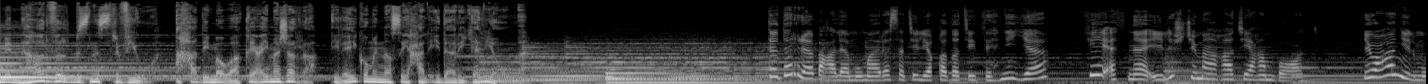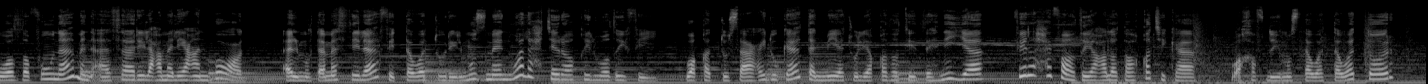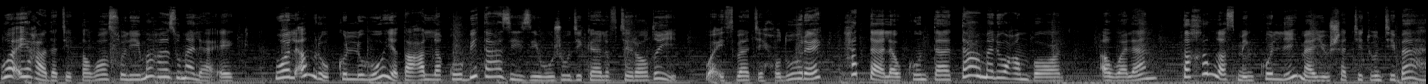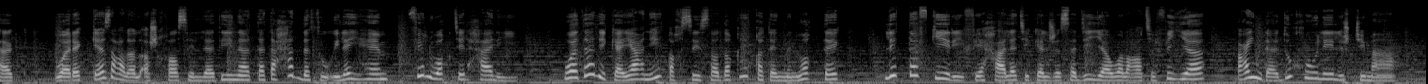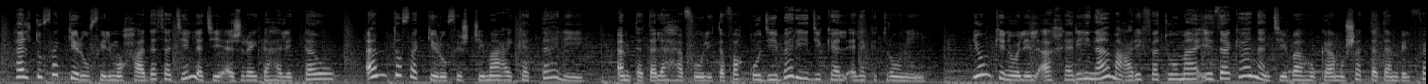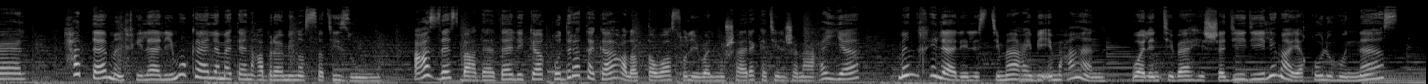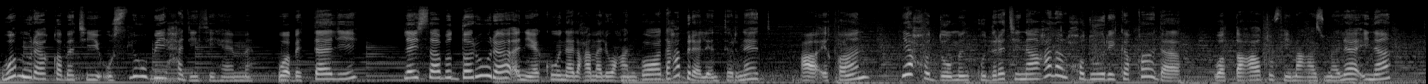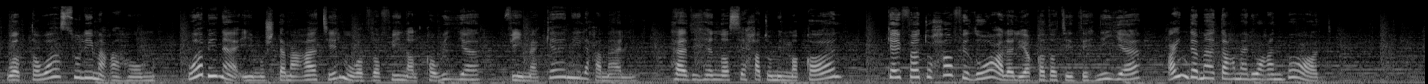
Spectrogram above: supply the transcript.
من هارفارد بزنس ريفيو أحد مواقع مجرة. إليكم النصيحة الإدارية اليوم. تدرب على ممارسة اليقظة الذهنية في أثناء الاجتماعات عن بعد. يعاني الموظفون من آثار العمل عن بعد المتمثلة في التوتر المزمن والاحتراق الوظيفي. وقد تساعدك تنمية اليقظة الذهنية في الحفاظ على طاقتك وخفض مستوى التوتر وإعادة التواصل مع زملائك. والأمر كله يتعلق بتعزيز وجودك الافتراضي وإثبات حضورك حتى لو كنت تعمل عن بعد. اولا تخلص من كل ما يشتت انتباهك. وركز على الأشخاص الذين تتحدث إليهم في الوقت الحالي. وذلك يعني تخصيص دقيقة من وقتك للتفكير في حالتك الجسدية والعاطفية عند دخول الاجتماع. هل تفكر في المحادثة التي أجريتها للتو أم تفكر في اجتماعك التالي أم تتلهف لتفقد بريدك الإلكتروني؟ يمكن للآخرين معرفة ما إذا كان انتباهك مشتتاً بالفعل حتى من خلال مكالمة عبر منصة زوم. عزز بعد ذلك قدرتك على التواصل والمشاركة الجماعية من خلال الاستماع بإمعان والانتباه الشديد لما يقوله الناس ومراقبة أسلوب حديثهم. وبالتالي ليس بالضرورة أن يكون العمل عن بعد عبر الإنترنت. عائقا يحد من قدرتنا على الحضور كقادة والتعاطف مع زملائنا والتواصل معهم وبناء مجتمعات الموظفين القوية في مكان العمل. هذه النصيحة من مقال كيف تحافظ على اليقظة الذهنية عندما تعمل عن بعد؟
